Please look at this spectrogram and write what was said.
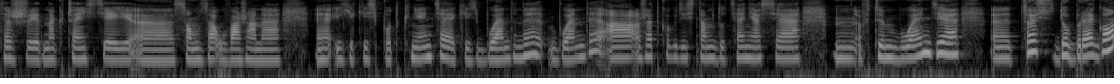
Też jednak częściej są zauważane ich jakieś potknięcia, jakieś błędy, błędy, a rzadko gdzieś tam docenia się mm, w tym błędzie e, coś dobrego,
